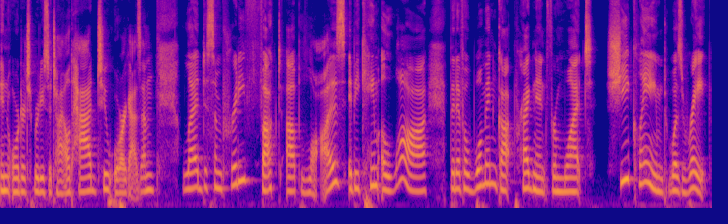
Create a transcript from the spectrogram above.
in order to produce a child, had to orgasm, led to some pretty fucked up laws. It became a law that if a woman got pregnant from what she claimed was rape,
